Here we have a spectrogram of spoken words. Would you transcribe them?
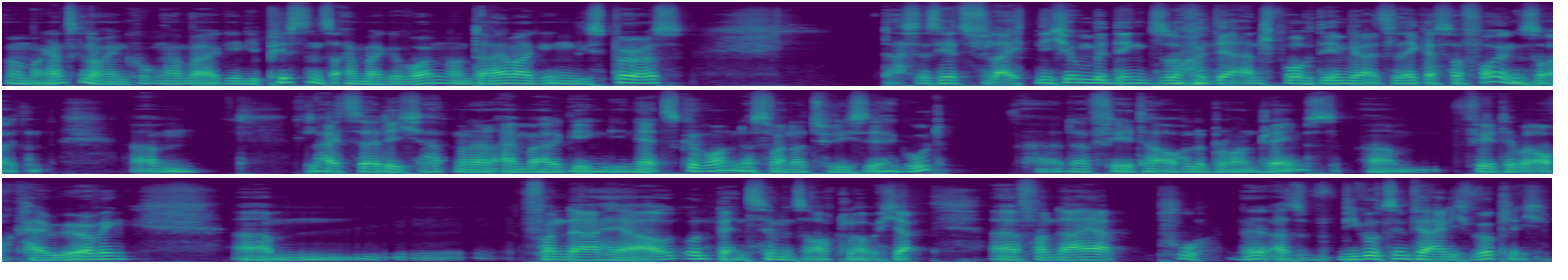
wenn wir mal ganz genau hingucken, haben wir gegen die Pistons einmal gewonnen und dreimal gegen die Spurs das ist jetzt vielleicht nicht unbedingt so der Anspruch, den wir als Lakers verfolgen sollten. Ähm, gleichzeitig hat man dann einmal gegen die Nets gewonnen, das war natürlich sehr gut. Äh, da fehlte auch LeBron James, ähm, fehlte aber auch Kyrie Irving. Ähm, von daher, und Ben Simmons auch, glaube ich, ja. Äh, von daher, puh, ne, also wie gut sind wir eigentlich wirklich?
